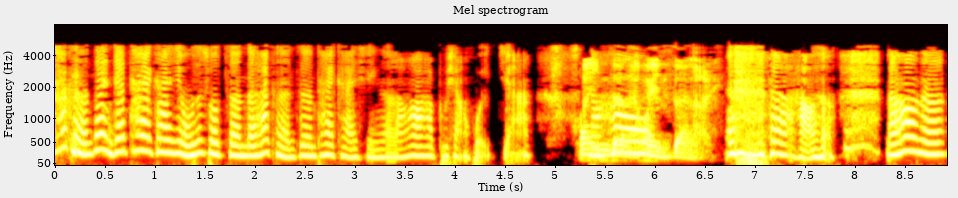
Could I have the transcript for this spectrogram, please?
他可能在你家太开心，我是说真的，他可能真的太开心了，然后他不想回家。欢迎再来，欢迎再来。好了，然后呢，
